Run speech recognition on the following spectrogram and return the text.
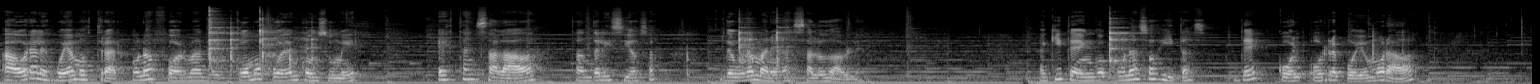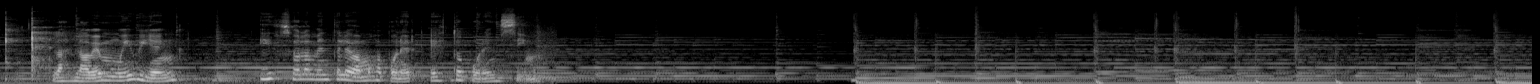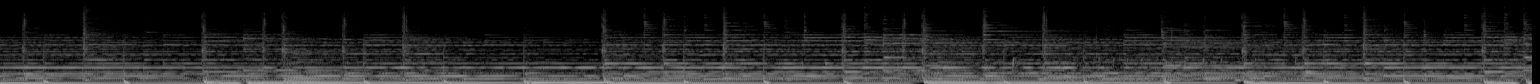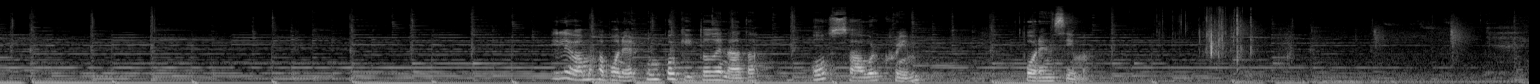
Ahora les voy a mostrar una forma de cómo pueden consumir esta ensalada tan deliciosa de una manera saludable. Aquí tengo unas hojitas de col o repollo morada. Las lavé muy bien y solamente le vamos a poner esto por encima. Y le vamos a poner un poquito de nata o sour cream por encima.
